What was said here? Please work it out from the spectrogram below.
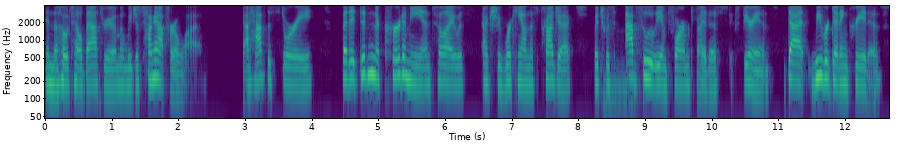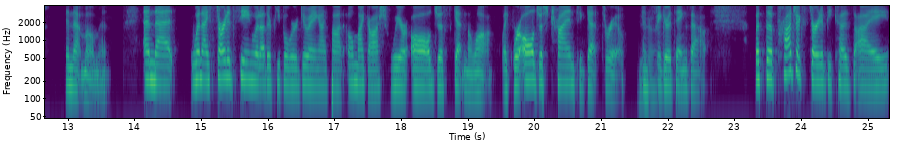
in the hotel bathroom and we just hung out for a while. I have this story, but it didn't occur to me until I was actually working on this project, which was Mm. absolutely informed by this experience, that we were getting creative in that moment. And that when I started seeing what other people were doing, I thought, oh my gosh, we're all just getting along. Like we're all just trying to get through and figure things out. But the project started because I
